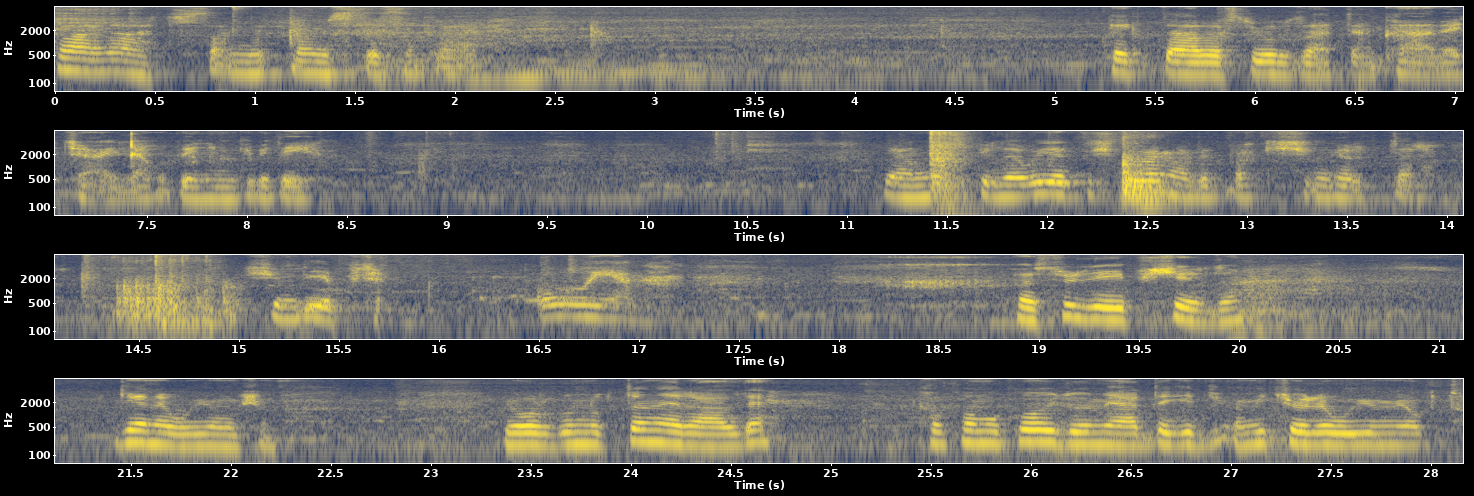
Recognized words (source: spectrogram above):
karnı aç. Zannetmem istesin kahve. Pek de arası yok zaten kahve çayla. Bu benim gibi değil. Yalnız pilavı yetiştiremedi. Bak işin garip tarafı. Şimdi yapacağım. O yana. Fasulyeyi pişirdim. Gene uyumuşum. Yorgunluktan herhalde. Kafamı koyduğum yerde gidiyorum. Hiç öyle uyum yoktu.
